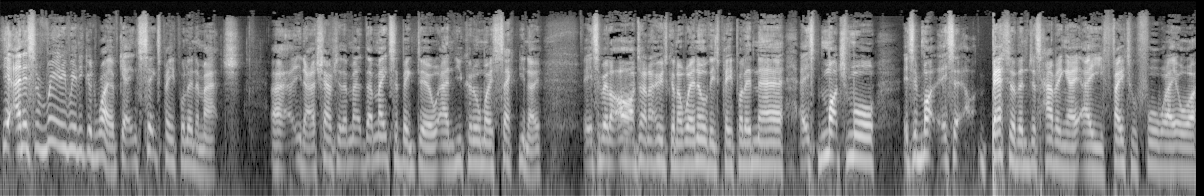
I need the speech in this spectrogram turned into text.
Yeah, and it's a really, really good way of getting six people in a match. Uh, you know, a championship that, ma- that makes a big deal, and you can almost, sec- you know, it's a bit like, oh, I don't know who's going to win. All these people in there. It's much more. It's a mu- it's a, better than just having a, a fatal four way or a,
